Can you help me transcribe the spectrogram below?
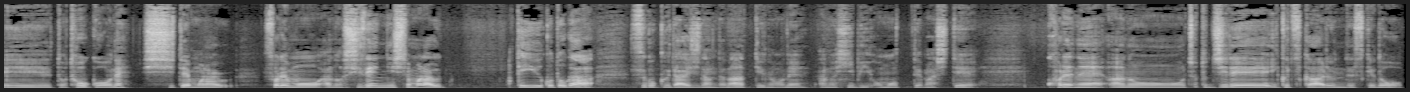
えっ、ー、と、投稿をね、してもらう。それも、あの、自然にしてもらうっていうことが、すごく大事なんだなっていうのをね、あの、日々思ってまして、これね、あのー、ちょっと事例いくつかあるんですけど、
